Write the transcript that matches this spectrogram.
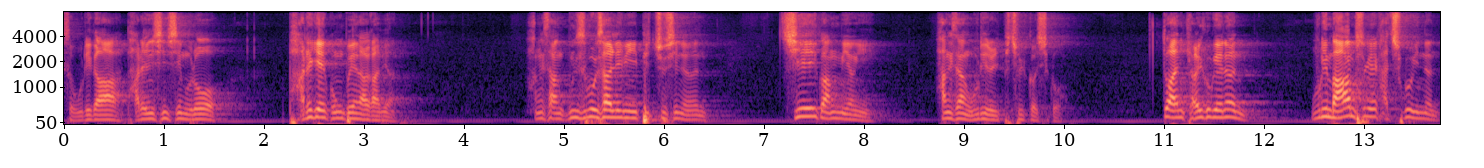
그래서 우리가 바른 신심으로 바르게 공부해 나가면 항상 문수보살님이 비추시는 지혜의 광명이 항상 우리를 비출 것이고 또한 결국에는 우리 마음속에 갖추고 있는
